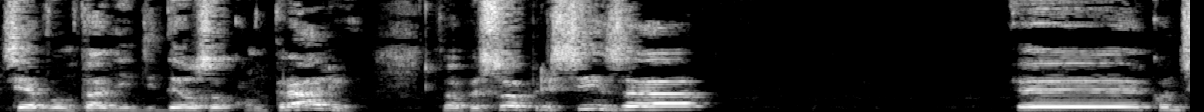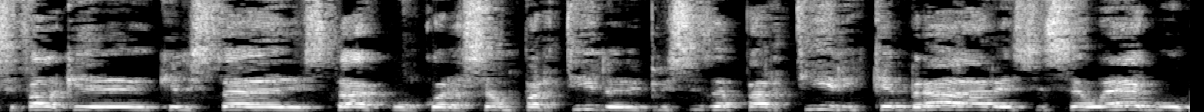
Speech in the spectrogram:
se é vontade de Deus ou contrário. Então a pessoa precisa é, quando se fala que, que ele está, está com o coração partido, ele precisa partir e quebrar esse seu ego,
